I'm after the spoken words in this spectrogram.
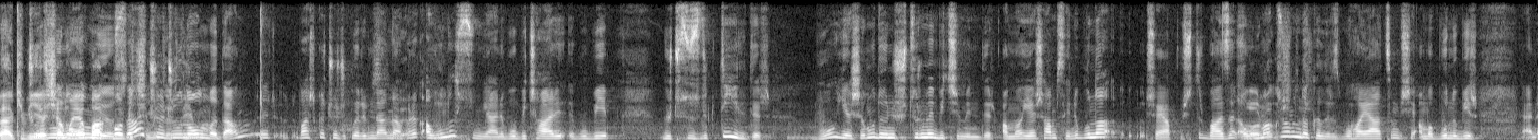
Belki bir çocuğun yaşamaya bakma olmuyorsa, biçimidir çocuğun değil mi? olmadan e, başka çocuklar evinden ne yaparak avunursun yani bu bir çare bu bir güçsüzlük değildir. Bu yaşamı dönüştürme biçimindir ama yaşam seni buna şey yapmıştır. Bazen avunmak Zorlamıştır. zorunda kalırız. Bu hayatın bir şey ama bunu bir yani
